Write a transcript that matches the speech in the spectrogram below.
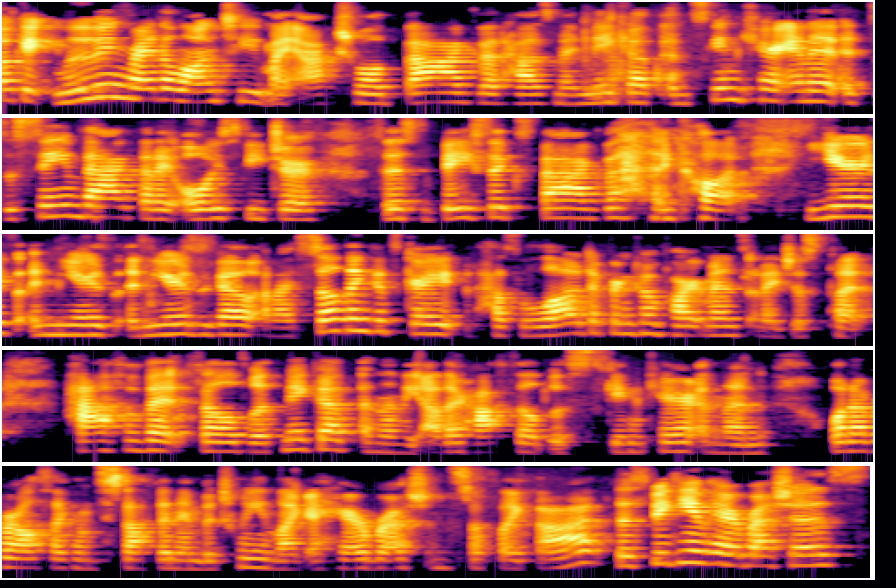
Okay, moving right along to my actual bag that has my makeup and skincare in it. It's the same bag that I always feature, this basics bag that I got years and years and years ago and I still think it's great. It has a lot of different compartments and I just put half of it filled with makeup and then the other half filled with skincare and then whatever else I can stuff in in between like a hairbrush and stuff like that. So speaking of hairbrushes,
